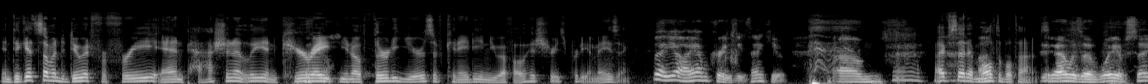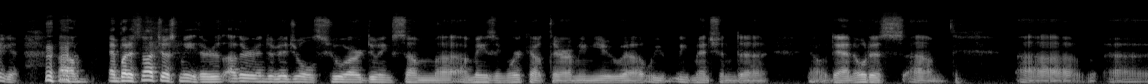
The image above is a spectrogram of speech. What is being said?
and to get someone to do it for free and passionately and curate you know 30 years of canadian ufo history is pretty amazing Well, yeah, I am crazy. Thank you. Um, i've said it multiple times that was a way of saying it. Um, and but it's not just me. There's other individuals who are doing some uh, amazing work out there. I mean, you uh, we we mentioned uh, you know Dan Otis, um, uh, uh,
